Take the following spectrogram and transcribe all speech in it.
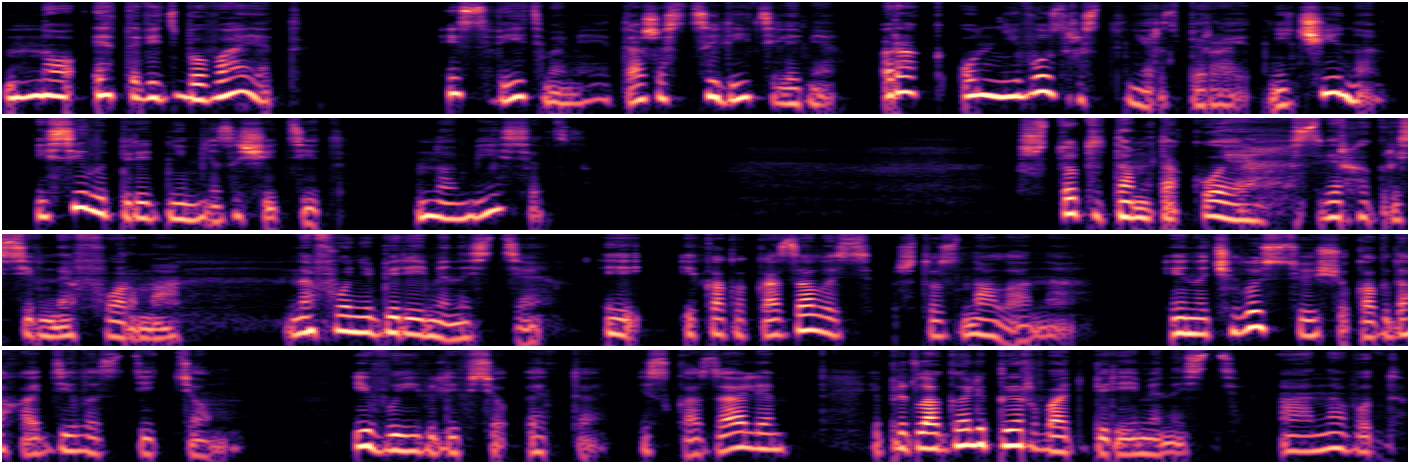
Но это ведь бывает. И с ведьмами, и даже с целителями. Рак, он ни возраста не разбирает, ни чина. И сила перед ним не защитит. Но месяц... Что-то там такое, сверхагрессивная форма. На фоне беременности. И, и как оказалось, что знала она. И началось все еще, когда ходила с детем и выявили все это, и сказали, и предлагали прервать беременность. А она вот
